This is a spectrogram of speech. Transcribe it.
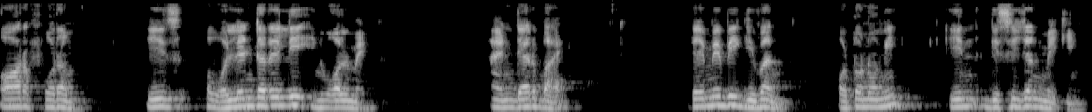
or forum is a voluntarily involvement and thereby they may be given autonomy in decision making.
